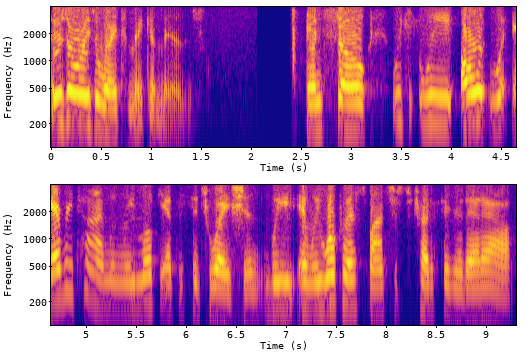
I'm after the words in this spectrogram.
There's always a way to make amends. And so we we every time when we look at the situation, we and we work with our sponsors to try to figure that out.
